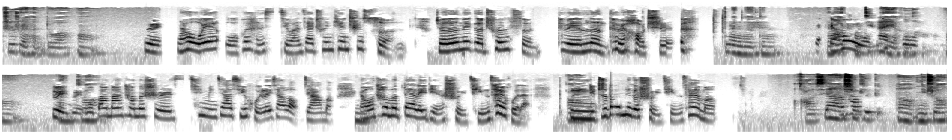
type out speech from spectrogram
汁水很多，嗯，对。然后我也我会很喜欢在春天吃笋，觉得那个春笋特别嫩，特别好吃。对对对。然后我鸡蛋也很好，嗯。对对，我爸妈他们是清明假期回了一下老家嘛，然后他们带了一点水芹菜回来。嗯，你知道那个水芹菜吗？好像是不是？嗯，你说。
